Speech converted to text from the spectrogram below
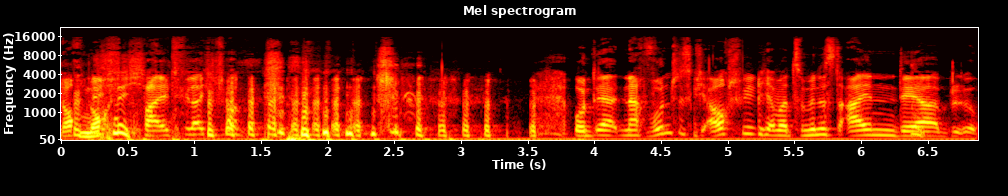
noch, Noch nicht. Bald vielleicht schon. Und äh, nach Wunsch ist natürlich auch schwierig, aber zumindest einen, der bl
